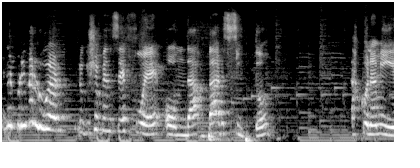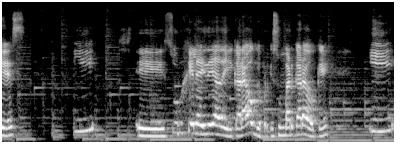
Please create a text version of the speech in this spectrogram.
En el primer lugar, lo que yo pensé fue onda, barcito, estás con amigues y eh, surge la idea del karaoke, porque es un bar karaoke, y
